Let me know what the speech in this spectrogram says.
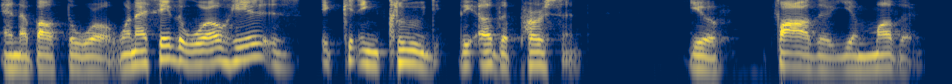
and about the world. When I say the world here is it can include the other person, your father, your mother,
